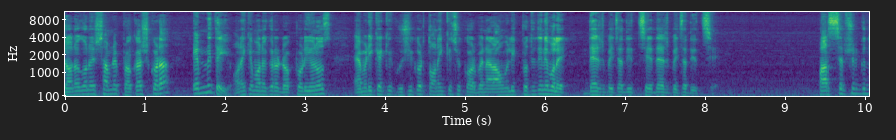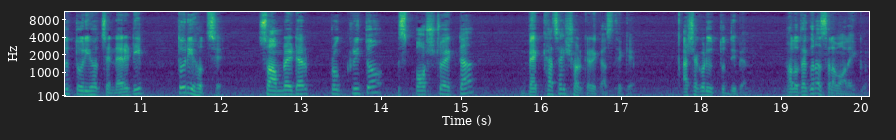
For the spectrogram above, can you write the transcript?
জনগণের সামনে প্রকাশ করা। এমনিতেই অনেকে মনে করে ডক্টর ইউনুস আমেরিকাকে খুশি করতে অনেক কিছু করবেন আর আওয়ামী লীগ প্রতিদিনই বলে, দেশ বেচা দিচ্ছে, দেশ বেচা দিচ্ছে। পারসেপশন কিন্তু তৈরি হচ্ছে ন্যারেটিভ তৈরি হচ্ছে। সো আমরা এটার প্রকৃত, স্পষ্ট একটা ব্যাখ্যা চাই সরকারের কাছ থেকে। আশা করি উত্তর দিবেন। ভালো থাকুন, আসসালামু আলাইকুম।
